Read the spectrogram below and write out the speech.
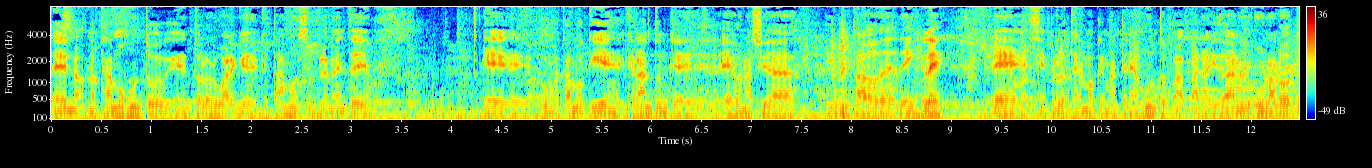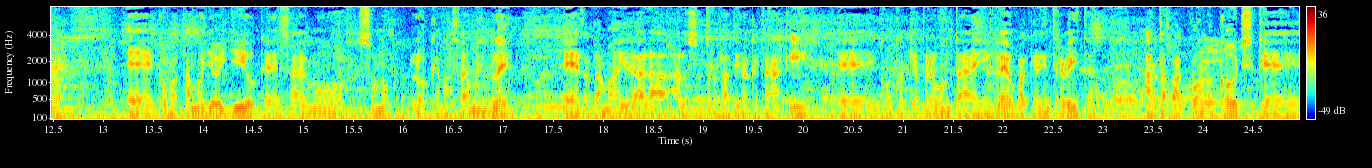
eh, no- nos quedamos juntos en todos los lugares que, estamos. Simplemente, como estamos aquí en Scranton, que es una ciudad y un estado de, inglés, siempre los tenemos que mantener juntos pa- para ayudar uno al otro. Eh, como estamos yo y Gio, que sabemos, somos los que más sabemos inglés, eh, tratamos de ayudar a, a los otros latinos que están aquí eh, con cualquier pregunta en inglés o cualquier entrevista, hasta pa- con los coaches que,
